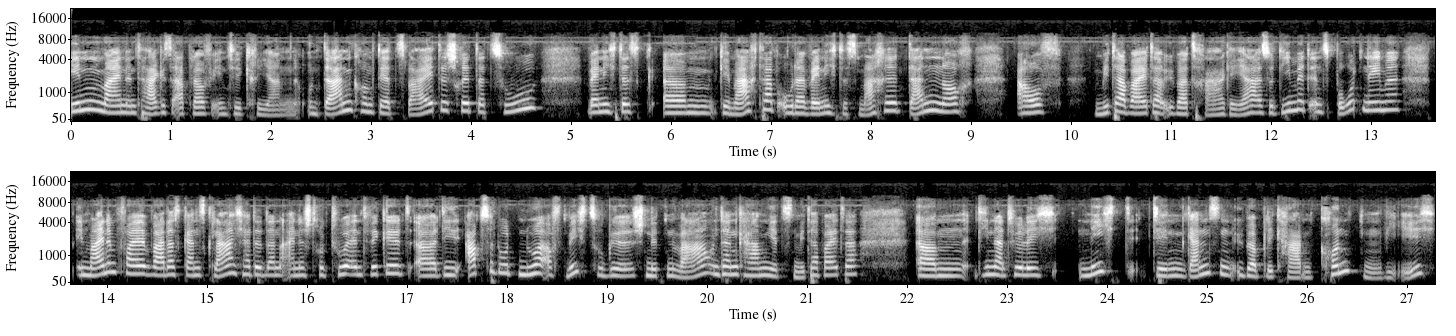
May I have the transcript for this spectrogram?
in meinen Tagesablauf integrieren. Und dann kommt der zweite Schritt dazu, wenn ich das ähm, gemacht habe oder wenn ich das mache, dann noch auf Mitarbeiter übertrage, ja, also die mit ins Boot nehme. In meinem Fall war das ganz klar. Ich hatte dann eine Struktur entwickelt, äh, die absolut nur auf mich zugeschnitten war. Und dann kamen jetzt Mitarbeiter, ähm, die natürlich nicht den ganzen Überblick haben konnten, wie ich,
